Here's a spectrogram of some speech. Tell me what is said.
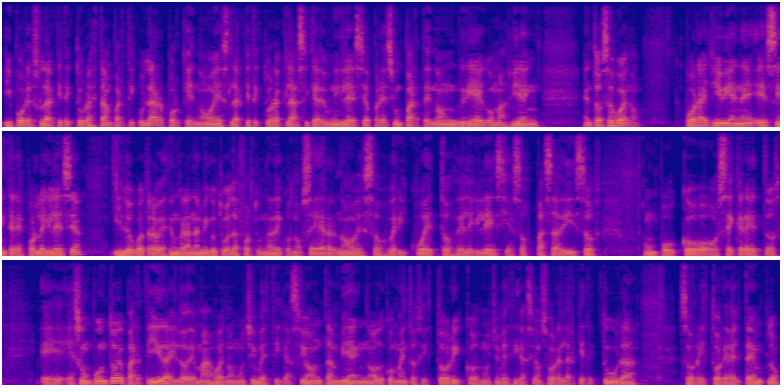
y por eso la arquitectura es tan particular, porque no es la arquitectura clásica de una iglesia, parece un partenón griego más bien. Entonces, bueno, por allí viene ese interés por la iglesia y luego a través de un gran amigo tuve la fortuna de conocer ¿no? esos vericuetos de la iglesia, esos pasadizos un poco secretos. Eh, es un punto de partida y lo demás, bueno, mucha investigación también, ¿no? documentos históricos, mucha investigación sobre la arquitectura, sobre la historia del templo.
